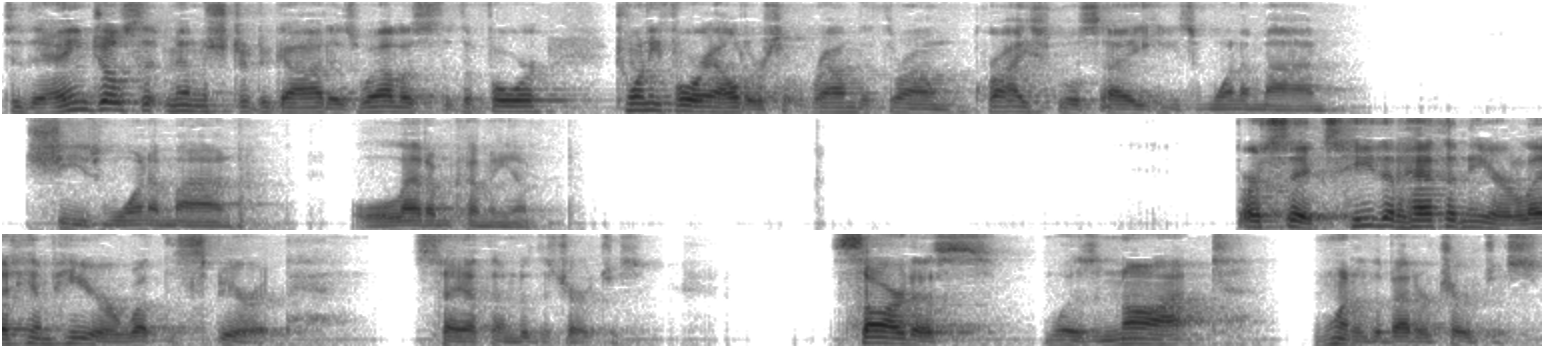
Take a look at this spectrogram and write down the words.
to the angels that minister to God, as well as to the four, 24 elders around the throne. Christ will say, He's one of mine. She's one of mine. Let them come in. Verse 6 He that hath an ear, let him hear what the Spirit saith unto the churches. Sardis was not one of the better churches.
